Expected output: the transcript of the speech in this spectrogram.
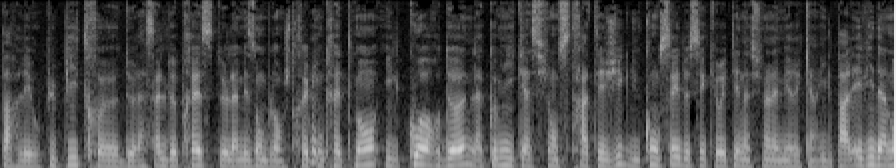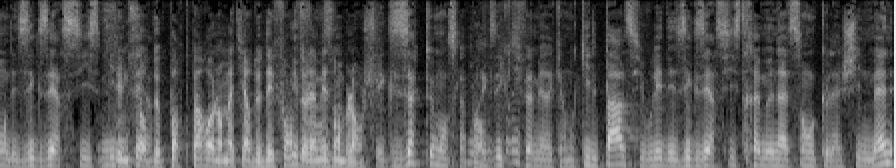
parler au pupitre euh, de la salle de presse de la Maison-Blanche. Très concrètement, il coordonne la communication stratégique du Conseil de sécurité nationale américain. Il parle évidemment des exercices militaires. C'est une sorte de porte-parole en matière de défense, de la Maison-Blanche. C'est exactement cela pour l'exécutif américain. Donc il parle, si vous voulez, des exercices très menaçants que la Chine mène.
